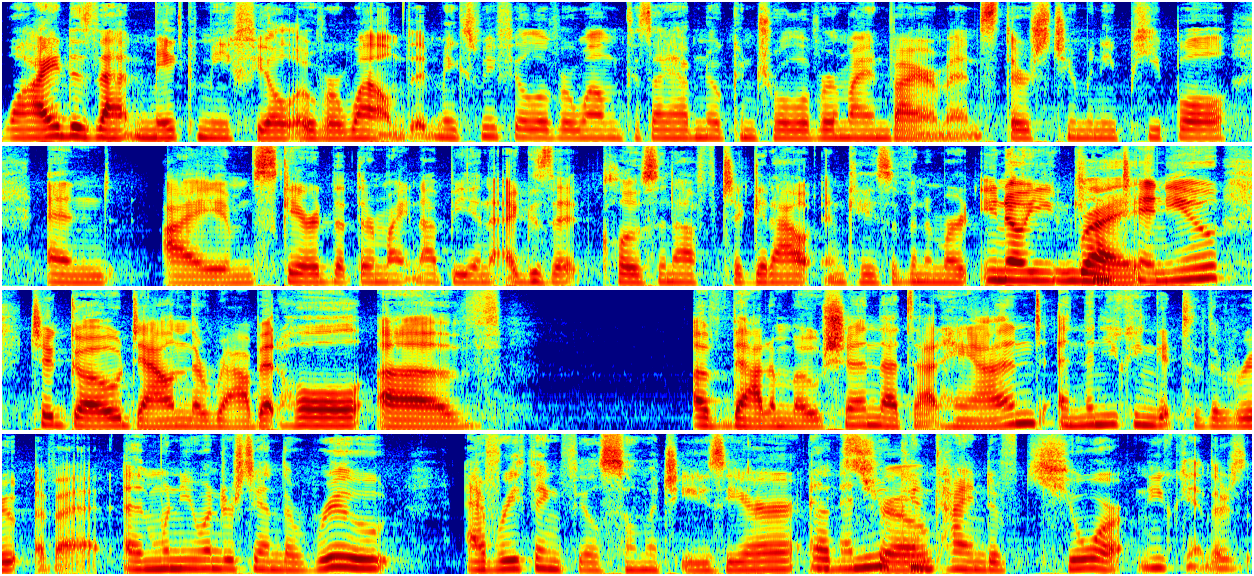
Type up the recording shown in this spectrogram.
Why does that make me feel overwhelmed? It makes me feel overwhelmed because I have no control over my environments. There's too many people and I am scared that there might not be an exit close enough to get out in case of an emergency. You know, you right. continue to go down the rabbit hole of of that emotion that's at hand and then you can get to the root of it. And when you understand the root, everything feels so much easier and then you can kind of cure. You can't there's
